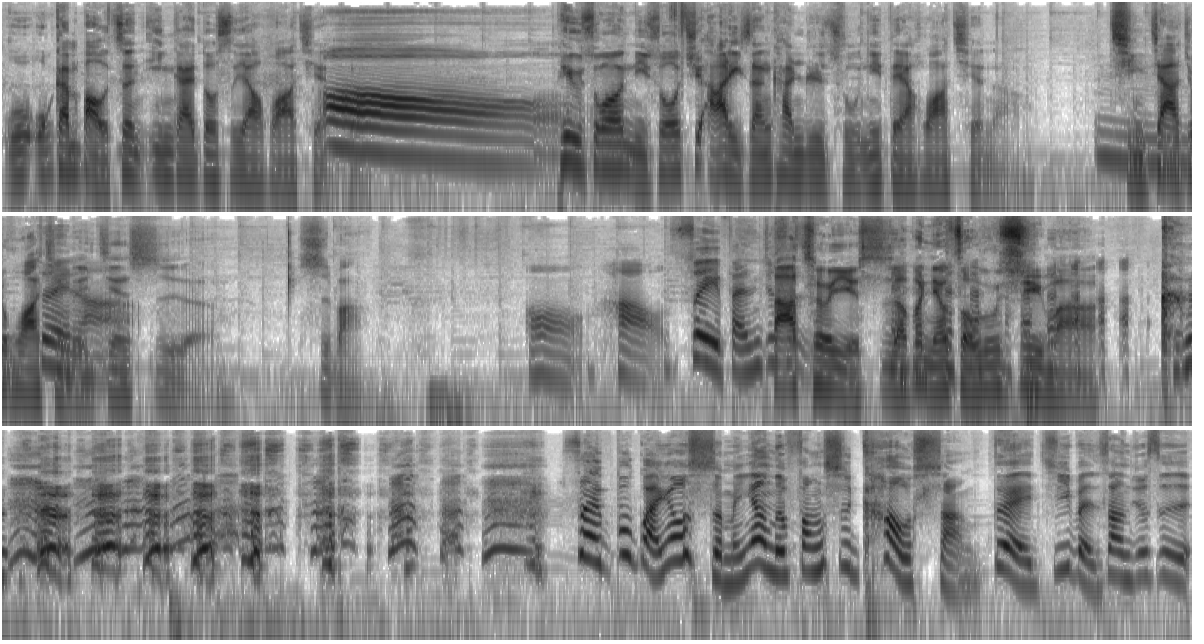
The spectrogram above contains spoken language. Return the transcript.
我我敢保证，应该都是要花钱的哦。譬如说，你说去阿里山看日出，你得要花钱啊，嗯、请假就花钱的一件事了，是吧？哦，好，所以反正就是搭车也是啊，不然你要走路去吗？所以不管用什么样的方式犒赏，对，基本上就是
